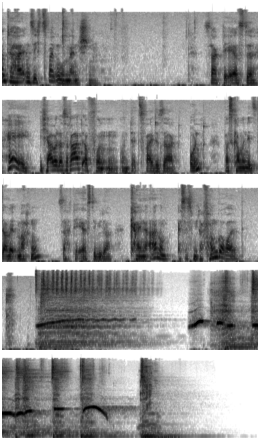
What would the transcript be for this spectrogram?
unterhalten sich zwei Urmenschen. Sagt der erste, hey, ich habe das Rad erfunden. Und der zweite sagt, und, was kann man jetzt damit machen? Sagt der erste wieder, keine Ahnung, es ist mir davongerollt.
